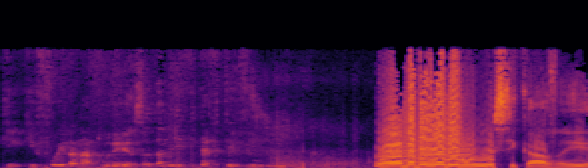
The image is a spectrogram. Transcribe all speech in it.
que, que foi da natureza. Da onde que deve ter vindo? É, na verdade, nesse caso aí,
